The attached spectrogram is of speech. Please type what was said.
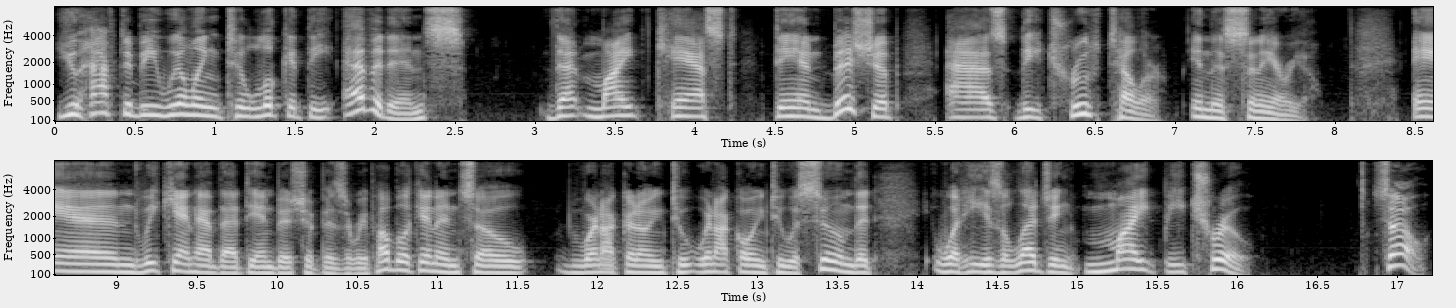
you have to be willing to look at the evidence that might cast Dan Bishop as the truth teller in this scenario. And we can't have that. Dan Bishop is a Republican, and so we're not going to we're not going to assume that what he is alleging might be true. So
